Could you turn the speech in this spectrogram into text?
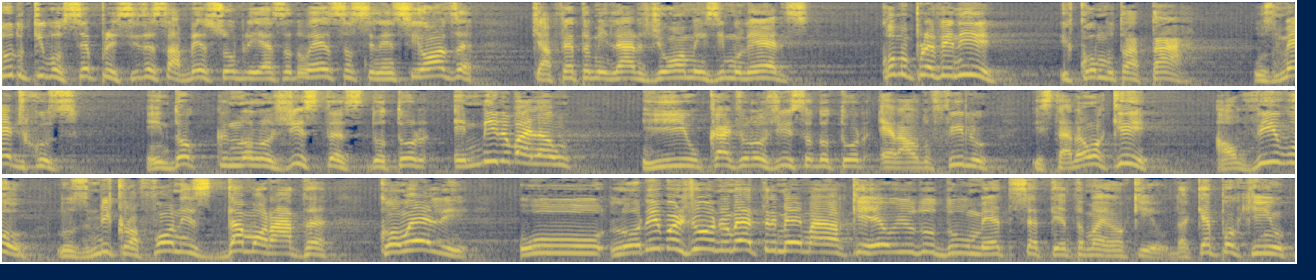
Tudo que você precisa saber sobre essa doença silenciosa que afeta milhares de homens e mulheres. Como prevenir e como tratar. Os médicos endocrinologistas Dr. Emílio Bailão e o cardiologista Dr. Heraldo Filho estarão aqui ao vivo nos microfones da morada com ele, o Loriva Júnior, metro e meio maior que eu, e o Dudu, metro e setenta maior que eu. Daqui a pouquinho,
